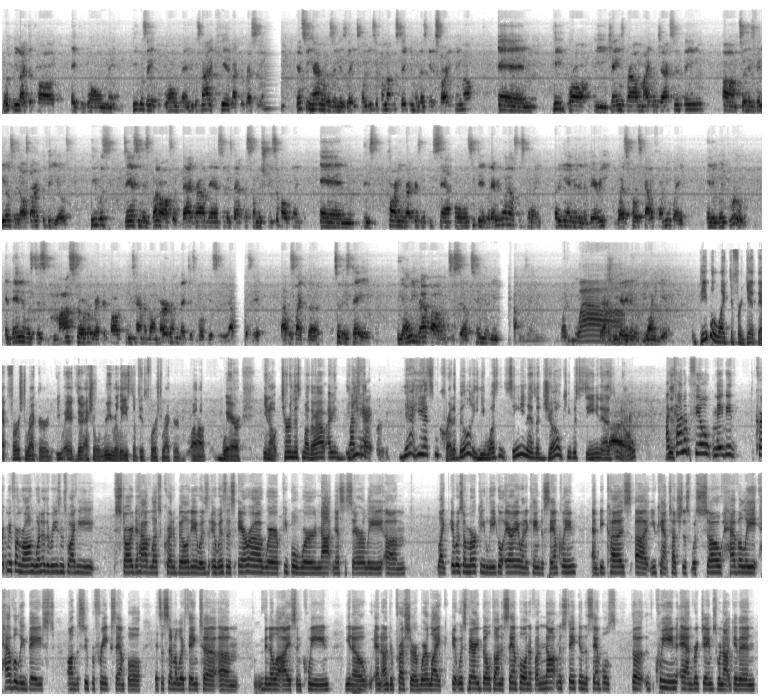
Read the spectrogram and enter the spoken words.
what we like to call a grown man. He was a grown man. He was not a kid like the rest of them. MC Hammer was in his late 20s, if I'm not mistaken, when Let's Get It Started came out. And he brought the James Brown, Michael Jackson theme um, to his videos. And it all started with the videos. He was dancing his butt off with background dancers that was from the streets of Oakland and these party records with these samples. He did what everyone else was doing, but again, did it in a very West Coast California way, and it went through. And then it was this monster of a record called Please Hammer Don't Hurt Him that just broke history. That was it. That was like the, to this day, the only rap album to sell 10 million copies in one year. Wow. It actually did it in one year. People like to forget that first record, eh, the actual re-release of his first record, uh, where you know, turn this mother out. I mean, That's he had, yeah, he had some credibility. He wasn't seen as a joke. He was seen as you know, I this- kind of feel maybe correct me if I'm wrong. One of the reasons why he started to have less credibility was it was this era where people were not necessarily um, like it was a murky legal area when it came to sampling, and because uh, you can't touch this was so heavily heavily based on the Super Freak sample. It's a similar thing to um, Vanilla Ice and Queen you know, and under pressure, where like it was very built on a sample. And if I'm not mistaken, the samples, the Queen and Rick James were not given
